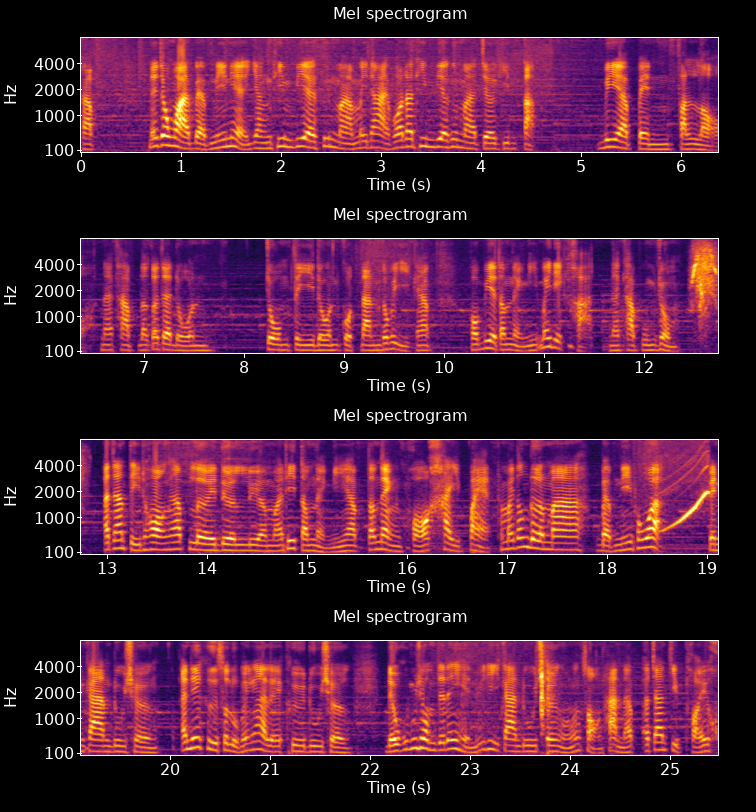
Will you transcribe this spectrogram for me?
ครับ ในจังหวะแบบนี้เนี่ยยังทิมเบี้ยขึ้นมาไม่ได้ เพราะถ้าทิมเบี้ยขึ้นมาเจอกินตับเบี้ยเป็นฟันหล่อนะครับ แล้วก็จะโดนโจมตีโดนกดดันเข้าไปอีกครับ ราะเบี้ยตำแหน่งนี้ไม่ได้ขาดนะครับคุณผู้ชม อาจารย์ตีทองครับเลยเดินเรือมาที่ตำแหน่งนี้ครับตำแหน่งขอไข่แปดทำไมต้องเดินมาแบบนี้เพราะว่าเป็นการดูเชิง อันนี้คือสรุปง่ายๆเลยคือดูเชิง เดี๋ยวคุณผู้ชมจะได้เห็นวิธีการดูเชิงของทั้งสองท่านนะครับ อาจารย์จิบถอยโค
